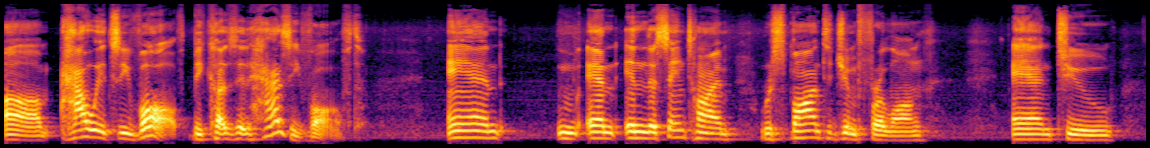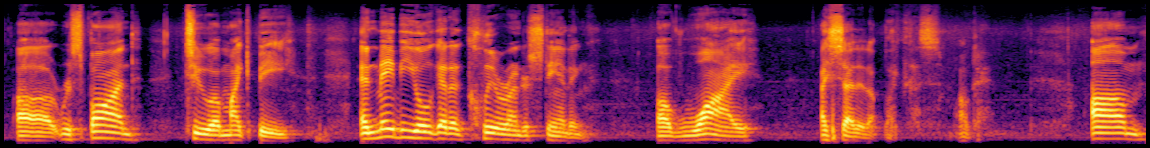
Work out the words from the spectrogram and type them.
um, how it's evolved, because it has evolved, and and in the same time respond to Jim Furlong and to uh, respond to uh, Mike B, and maybe you'll get a clearer understanding of why I set it up like this. Okay. Um,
